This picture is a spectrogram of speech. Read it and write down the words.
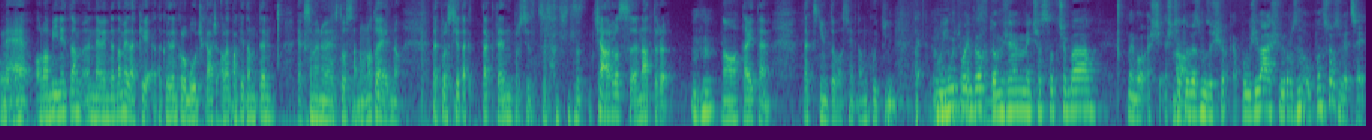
Ne, Olabiny tam, nevím, ten tam je taky, takový ten kloboučkář, ale pak je tam ten, jak se jmenuje, z toho Sanu, no to je jedno. Tak prostě, tak, tak ten, prostě, co, Charles Nutter, Mm-hmm. No, tady ten. Tak s ním to vlastně tam kutí. Můj point byl v tom, že my často třeba nebo ještě, ještě no. to vezmu ze široka. Používáš různé open source věci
